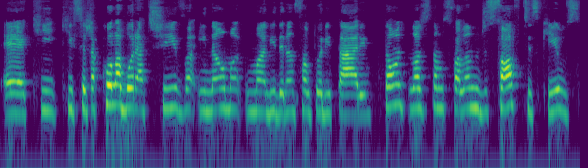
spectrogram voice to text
é, que, que seja colaborativa e não uma, uma liderança autoritária. Então, nós estamos falando de soft skills,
